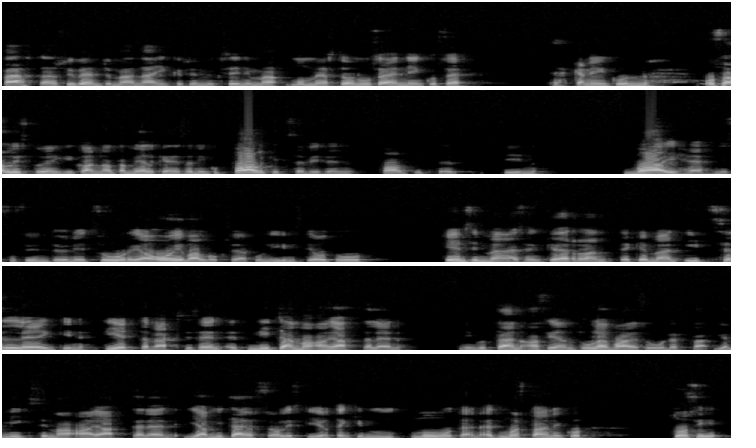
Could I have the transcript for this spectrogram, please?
päästään syventymään näihin kysymyksiin, niin mä, mun mielestä on usein niin kuin se ehkä niin kuin osallistujenkin kannalta melkein se niin kuin palkitsevin, palkitsevin vaihe, missä syntyy niitä suuria oivalluksia, kun ihmiset joutuu ensimmäisen kerran tekemään itselleenkin tiettäväksi sen, että mitä mä ajattelen niin kuin tämän asian tulevaisuudesta ja miksi mä ajattelen ja mitä jos se olisikin jotenkin muuten. Että minusta on niin kuin tosi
